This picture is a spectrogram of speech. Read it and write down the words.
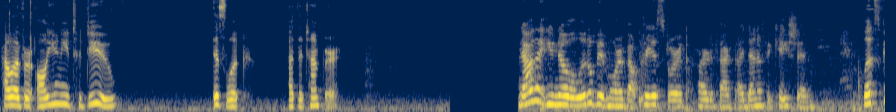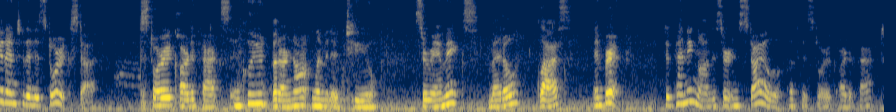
However, all you need to do is look at the temper. Now that you know a little bit more about prehistoric artifact identification, let's get into the historic stuff. Historic artifacts include, but are not limited to, ceramics, metal, glass, and brick. Depending on the certain style of historic artifact,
